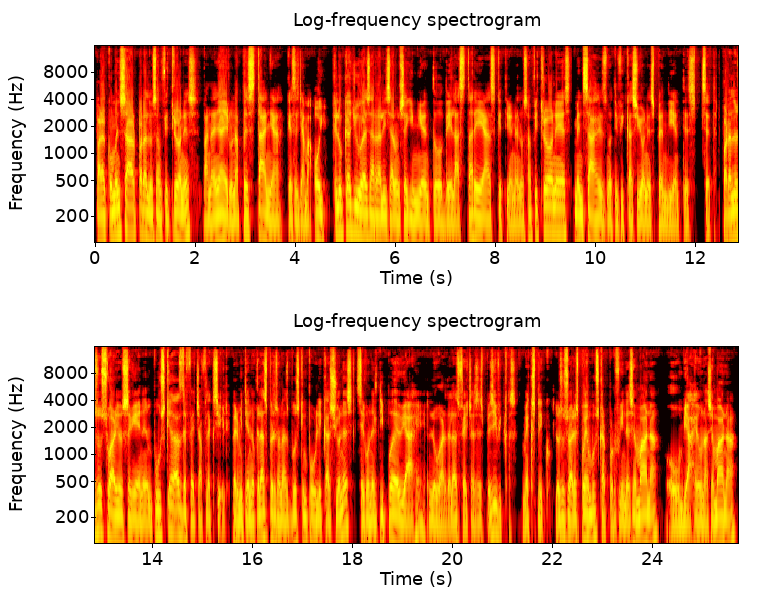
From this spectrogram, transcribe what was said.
Para comenzar, para los anfitriones van a añadir una pestaña que se llama Hoy, que lo que ayuda es a realizar un seguimiento de las tareas que tienen los anfitriones, mensajes, notificaciones, pendientes, etc. Para los usuarios se vienen búsquedas de fecha flexible, permitiendo que las personas busquen publicaciones según el tipo de viaje en lugar de las fechas específicas. Me explico. Los usuarios pueden buscar por fin de semana o un viaje de una semana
